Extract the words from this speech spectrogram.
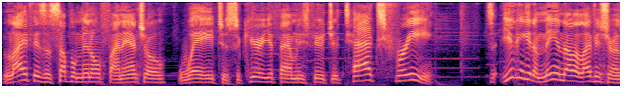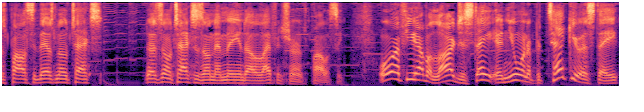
Life is a supplemental financial way to secure your family's future tax free. So you can get a million dollar life insurance policy. There's no tax. There's no taxes on that million dollar life insurance policy. Or if you have a large estate and you want to protect your estate,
